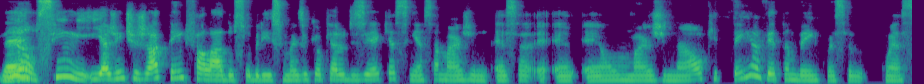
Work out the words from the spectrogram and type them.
né? não, sim, e a gente já tem falado sobre isso, mas o que eu quero dizer é que assim essa margem, essa é, é, é um marginal que tem a ver também com essa, com essa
